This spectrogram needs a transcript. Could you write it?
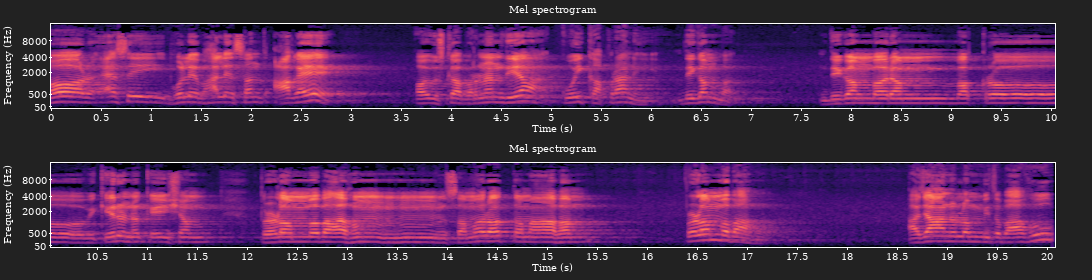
और ऐसे ही भोले भाले संत आ गए और उसका वर्णन दिया, कोई कपड़ा नहीं। दिगंबर। दिगंबरम वक्रो विकीर्ण केशम प्रलम्ब बाहुम समरतमाभम प्रलम्ब बाहु। अजानुलंबित बाहु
